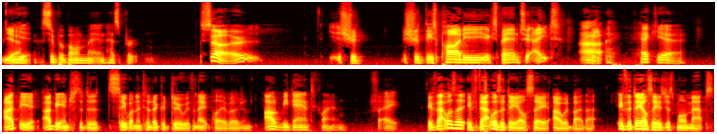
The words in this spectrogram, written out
yeah. yeah. Super Bomberman has proven. So should should this party expand to eight? Uh, heck yeah. I'd be, I'd be interested to see what Nintendo could do with an eight-player version. I would be down to clam for eight. If that was a, if that was a DLC, I would buy that. If the DLC is just more maps,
